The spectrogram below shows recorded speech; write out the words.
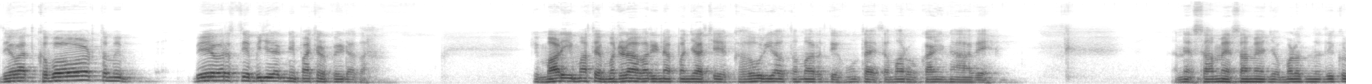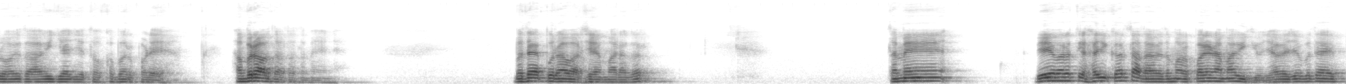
દેવાત ખબર, તમે બે વર્ષથી ગુજરાતની પાછળ પડ્યા હતા કે માળી માથે મઢડાવારીના પંજા છે ખવરિયાવ તમારે તે શું થાય, તમારું કાંઈ ના આવે. અને સામે સામે જો મળદનો દીકરો હોય તો આવી જાય તો ખબર પડે. સંભળાવતા હતા તમે એને. બધા પુરાવા છે અમારા ઘર. તમે બે વર્ષથી હરી કરતા હતા, હવે તમારું પરિણામ આવી ગયું છે. હવે જે બધાય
